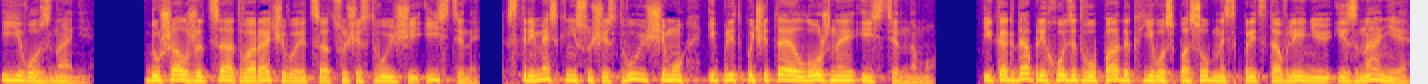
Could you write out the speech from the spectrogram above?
и его знания. Душа лжеца отворачивается от существующей истины, стремясь к несуществующему и предпочитая ложное истинному. И когда приходит в упадок его способность к представлению и знания,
